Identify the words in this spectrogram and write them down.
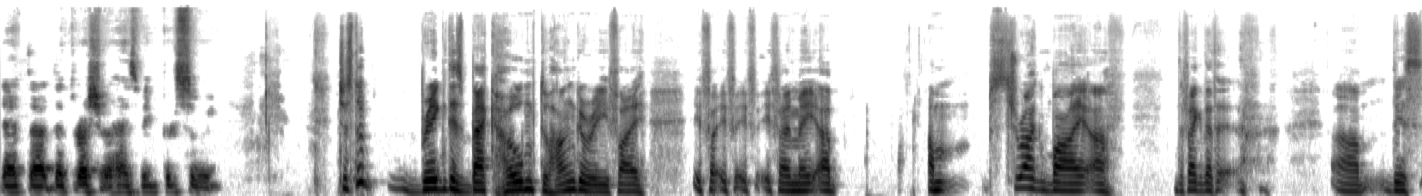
that uh, that Russia has been pursuing. Just to bring this back home to Hungary, if I if if if, if I may, uh, I'm struck by uh, the fact that um, this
